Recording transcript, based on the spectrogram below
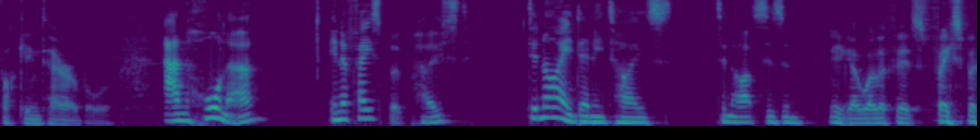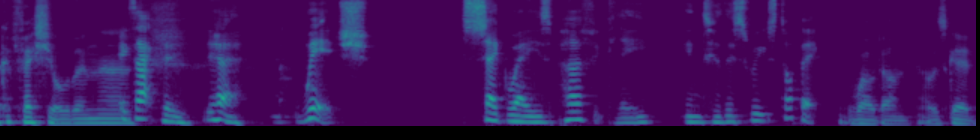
fucking terrible. And Horna, in a Facebook post, denied any ties to Nazism. There you go. Well, if it's Facebook official, then uh, Exactly. Yeah. Which segues perfectly into this week's topic. Well done. That was good.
